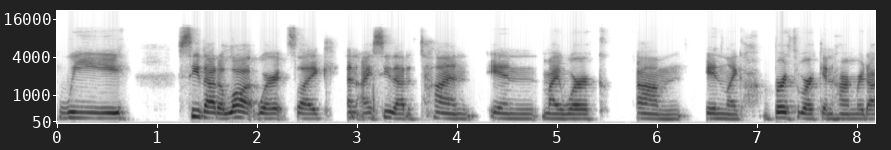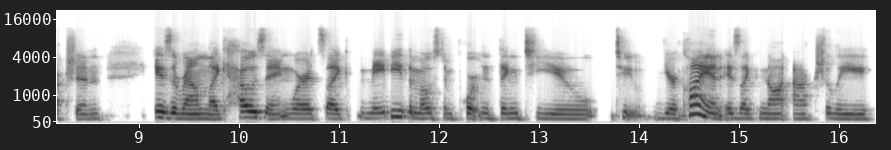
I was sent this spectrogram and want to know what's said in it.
we see that a lot where it's like, and I see that a ton in my work um, in like birth work and harm reduction is around like housing where it's like maybe the most important thing to you to your client is like not actually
